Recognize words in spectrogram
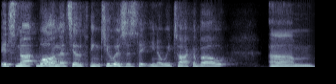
it's not well and that's the other thing too is is that you know we talk about um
